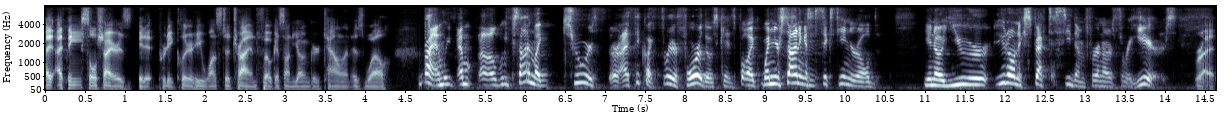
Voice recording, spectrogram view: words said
I, I think Solskjaer has made it pretty clear he wants to try and focus on younger talent as well. Right, and we've and, uh, we've signed like two or, or I think like three or four of those kids. But like when you're signing a 16 year old, you know you're you don't expect to see them for another three years. Right,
